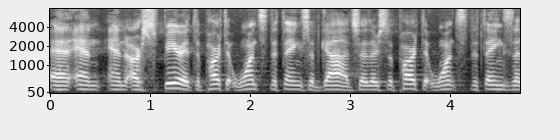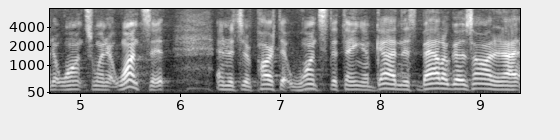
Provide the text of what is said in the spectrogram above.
and, and, and our spirit, the part that wants the things of God. So there's the part that wants the things that it wants when it wants it, and it's a part that wants the thing of God. And this battle goes on. And I,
